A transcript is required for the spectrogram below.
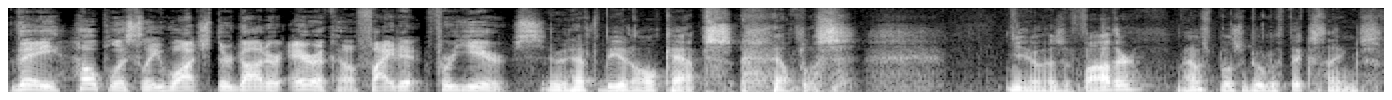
They helplessly watched their daughter Erica fight it for years. It would have to be in all caps, helpless. You know, as a father, I'm supposed to be able to fix things.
